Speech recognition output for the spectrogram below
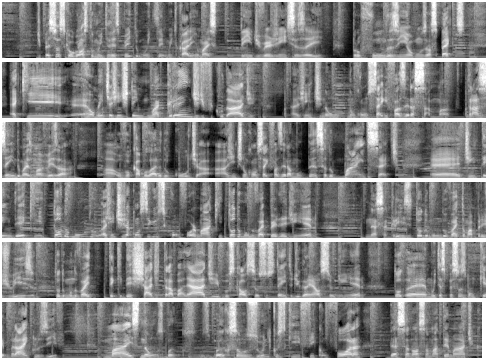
de pessoas que eu gosto muito, respeito muito, tenho muito carinho, mas tenho divergências aí profundas em alguns aspectos, é que é, realmente a gente tem uma grande dificuldade, a gente não, não consegue fazer essa. Uma, trazendo mais uma vez a, o vocabulário do coach, a, a, gente não consegue fazer a mudança do mindset, é, de entender que todo mundo, a gente já conseguiu se conformar que todo mundo vai perder dinheiro nessa crise, todo mundo vai tomar prejuízo, todo mundo vai ter que deixar de trabalhar, de buscar o seu sustento, de ganhar o seu dinheiro. Todo, é, muitas pessoas vão quebrar, inclusive, mas não os bancos. Os bancos são os únicos que ficam fora dessa nossa matemática.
